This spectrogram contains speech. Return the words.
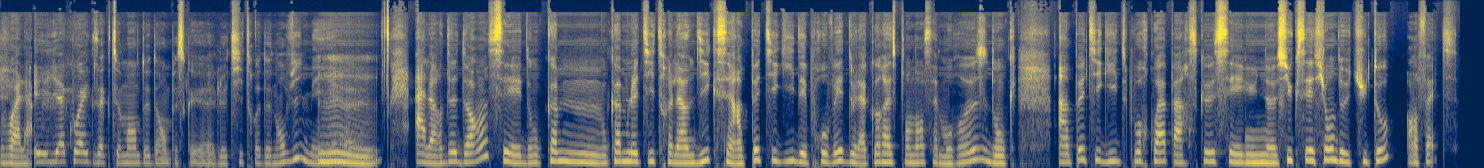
Voilà. Et il y a quoi exactement dedans? Parce que le titre donne envie, mais... euh, Hmm. Alors dedans, c'est donc comme, comme le titre l'indique, c'est un petit guide éprouvé de la correspondance amoureuse. Donc un petit guide, pourquoi? Parce que c'est une succession de tutos en fait.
